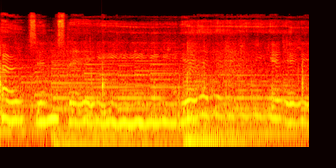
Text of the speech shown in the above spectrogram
hurts instead. Yeah, yeah.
